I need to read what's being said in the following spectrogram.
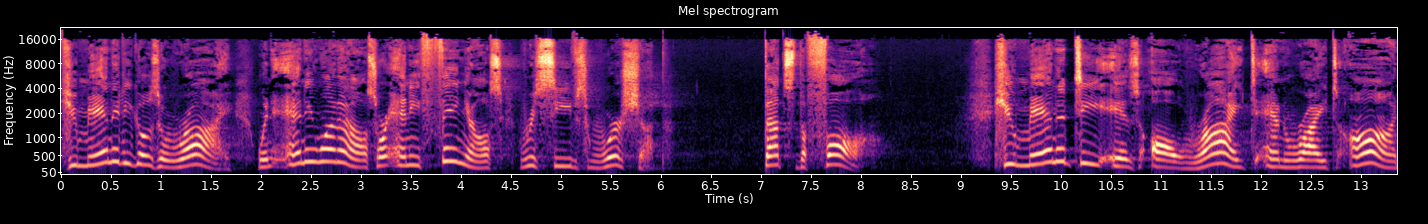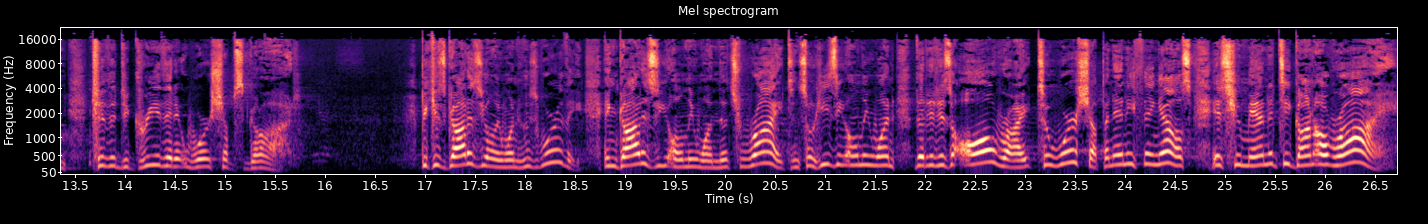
Humanity goes awry when anyone else or anything else receives worship. That's the fall. Humanity is all right and right on to the degree that it worships God. Because God is the only one who's worthy. And God is the only one that's right. And so He's the only one that it is all right to worship. And anything else is humanity gone awry.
